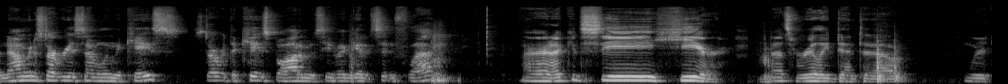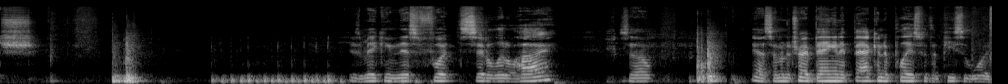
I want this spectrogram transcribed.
Uh, now I'm going to start reassembling the case. Start with the case bottom and see if I can get it sitting flat. All right, I can see here. That's really dented out, which is making this foot sit a little high. So, yeah, so I'm going to try banging it back into place with a piece of wood.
